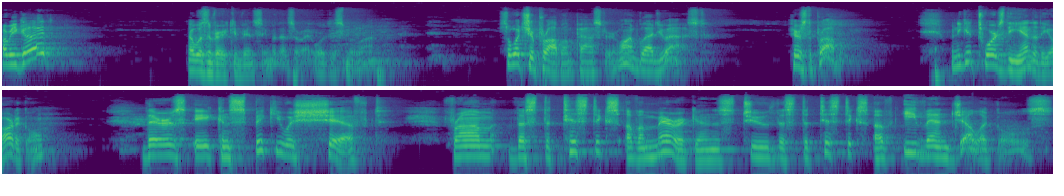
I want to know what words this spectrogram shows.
Are we good? That wasn't very convincing, but that's all right. We'll just move on. So, what's your problem, Pastor? Well, I'm glad you asked. Here's the problem. When you get towards the end of the article, there's a conspicuous shift from the statistics of Americans to the statistics of evangelicals,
